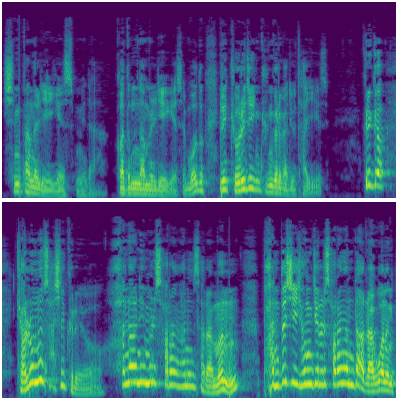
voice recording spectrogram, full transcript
심판을 얘기했습니다. 거듭남을 얘기했어요. 모두 이런 교류적인 근거를 가지고 다 얘기했어요. 그러니까 결론은 사실 그래요. 하나님을 사랑하는 사람은 반드시 형제를 사랑한다라고 하는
